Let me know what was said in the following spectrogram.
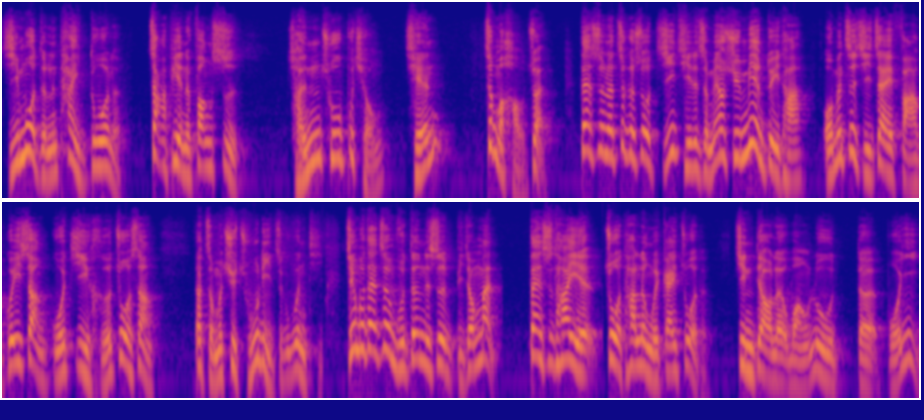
寂寞的人太多了，诈骗的方式层出不穷，钱这么好赚。但是呢，这个时候集体的怎么样去面对它？我们自己在法规上、国际合作上要怎么去处理这个问题？柬埔寨政府真的是比较慢。但是他也做他认为该做的，禁掉了网络的博弈。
